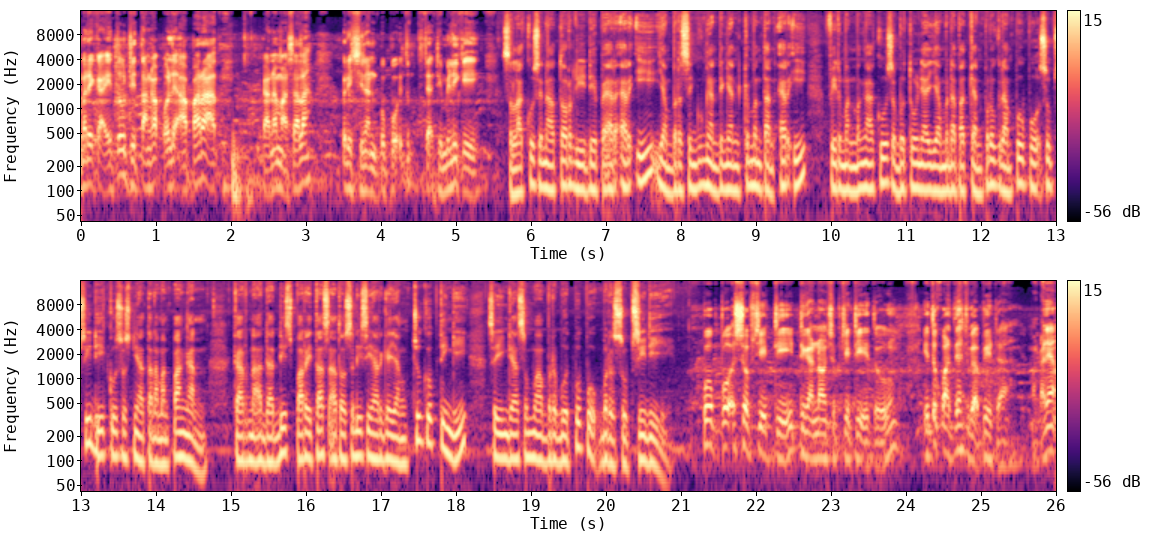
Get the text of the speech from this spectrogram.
mereka itu ditangkap oleh aparat karena masalah perizinan pupuk itu tidak dimiliki. Selaku senator di DPR RI yang bersinggungan dengan Kementan RI, Firman mengaku sebetulnya yang mendapatkan program pupuk subsidi khususnya tanaman pangan karena ada disparitas atau selisih harga yang cukup tinggi sehingga semua berebut pupuk bersubsidi. Pupuk subsidi dengan non subsidi itu itu kualitasnya juga beda. Makanya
